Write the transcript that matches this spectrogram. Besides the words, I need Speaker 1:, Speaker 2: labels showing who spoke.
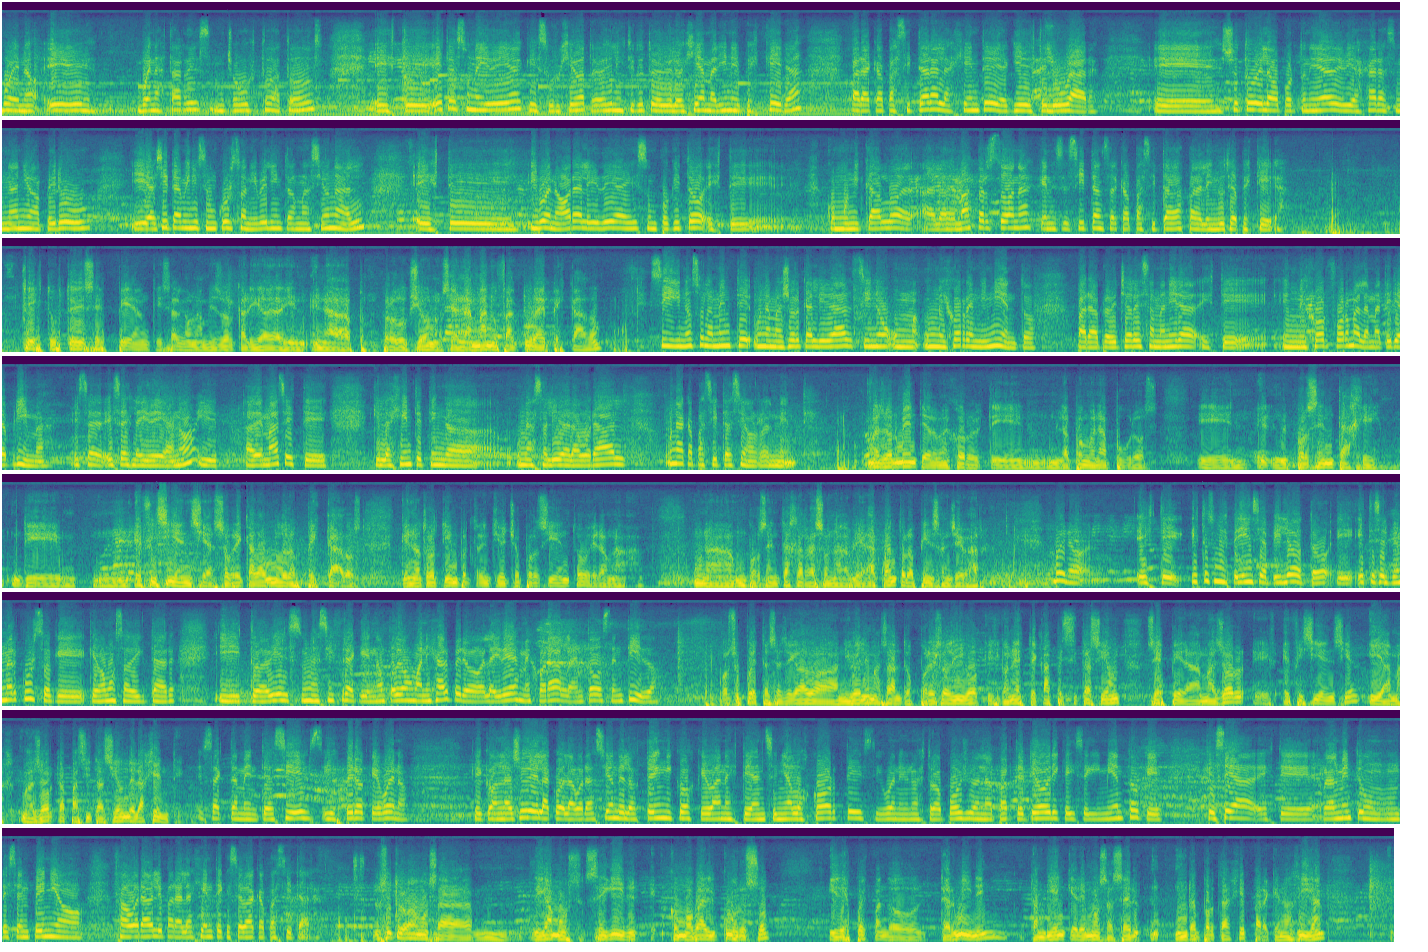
Speaker 1: Bueno, eh, buenas tardes, mucho gusto a todos. Este, esta es una idea que surgió a través del Instituto de Biología Marina y Pesquera para capacitar a la gente de aquí, de este lugar. Eh, yo tuve la oportunidad de viajar hace un año a Perú y allí también hice un curso a nivel internacional. Este, y bueno, ahora la idea es un poquito este, comunicarlo a, a las demás personas que necesitan ser capacitadas para la industria pesquera
Speaker 2: esto, ¿ustedes esperan que salga una mayor calidad en, la producción, o sea, en la manufactura de pescado?
Speaker 1: Sí, no solamente una mayor calidad, sino un, mejor rendimiento para aprovechar de esa manera este, en mejor forma la materia prima. Esa, esa, es la idea, ¿no? Y además este, que la gente tenga una salida laboral, una capacitación realmente.
Speaker 2: Mayormente, a lo mejor este, la pongo en apuros, el porcentaje de mm, eficiencia sobre cada uno de los pescados, que en otro tiempo el 38% era una, un porcentaje razonable. ¿A cuánto lo piensan llevar?
Speaker 1: Bueno, este, esta es una experiencia piloto, eh, este es el primer curso que, que, vamos a dictar y todavía es una cifra que no podemos manejar, pero la idea es mejorarla en todo sentido.
Speaker 2: Por supuesto, se ha llegado a niveles más altos, por eso digo que con esta capacitación se espera a mayor eh, eficiencia y a mayor capacitación de la gente.
Speaker 1: Exactamente, así es, y espero que, bueno, que con la ayuda y la colaboración de los técnicos que van este, a enseñar los cortes y bueno y nuestro apoyo en la parte teórica y seguimiento que, que sea este, realmente un, desempeño favorable para la gente que se va a capacitar.
Speaker 2: Nosotros vamos a, mm, digamos, seguir cómo va el curso y después cuando terminen también queremos hacer un reportaje para que nos digan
